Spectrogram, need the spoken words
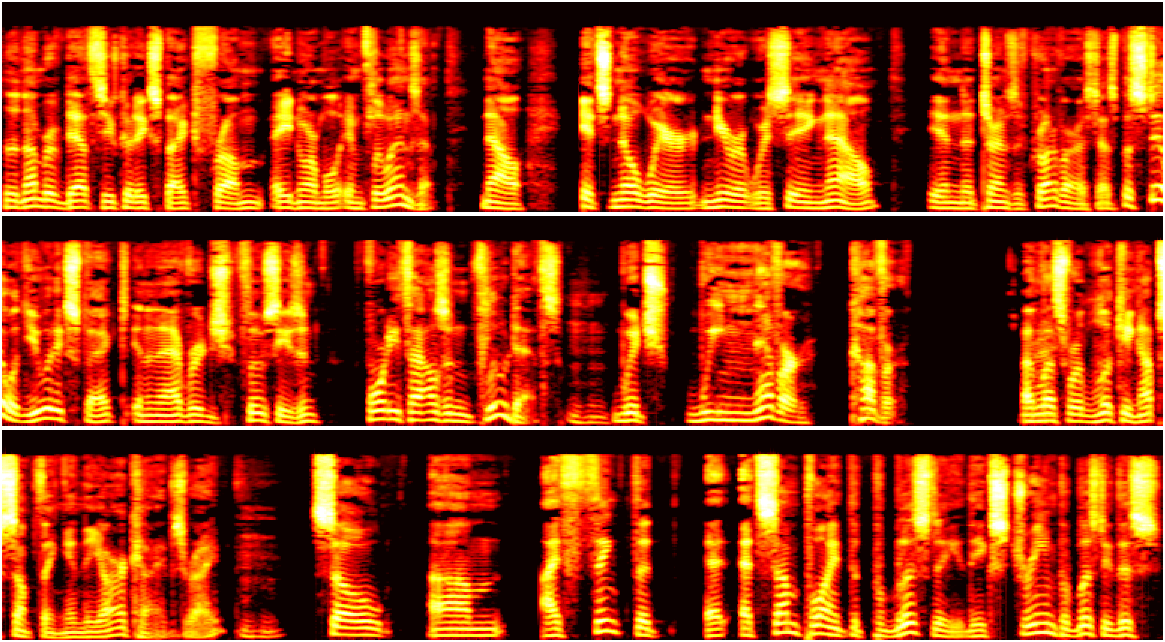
to the number of deaths you could expect from a normal influenza. Now, it's nowhere near what we're seeing now in terms of coronavirus deaths, but still, you would expect in an average flu season 40,000 flu deaths, mm-hmm. which we never cover unless we're looking up something in the archives, right? Mm-hmm. So um, I think that at, at, some point, the publicity, the extreme publicity this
